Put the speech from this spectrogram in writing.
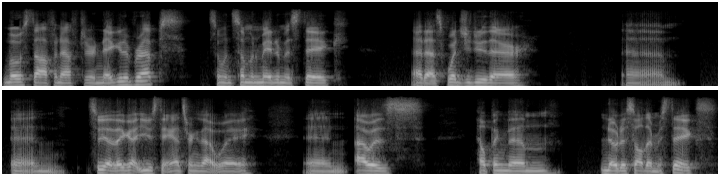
most often after negative reps. So when someone made a mistake I'd ask, "What'd you do there?" Um, and so yeah, they got used to answering that way, and I was helping them notice all their mistakes.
